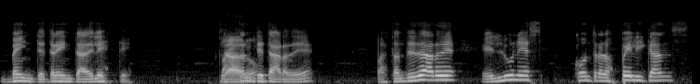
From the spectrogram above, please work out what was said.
20.30 del este. Claro. Bastante tarde, ¿eh? Bastante tarde. El lunes contra los Pelicans.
